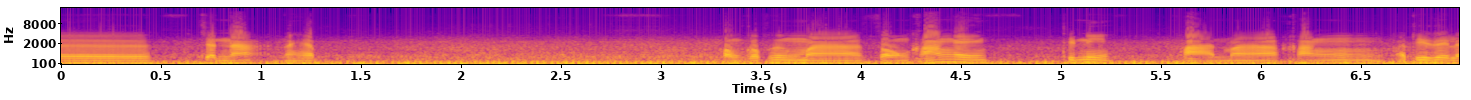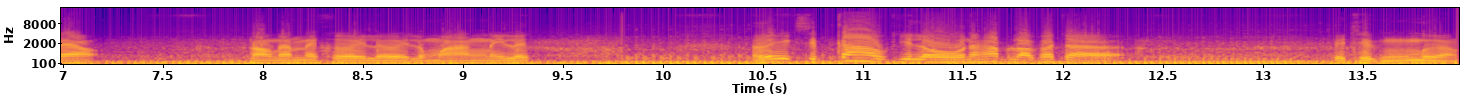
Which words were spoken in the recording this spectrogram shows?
อจนะนะครับ ผมก็เพิ่งมาสองครั้งเองที่นี่ผ่านมาครั้งอาทิตย์ที่แล้ว นอกนั้นไม่เคยเลยลงมาทางนี้เลยเหลืออีก19กิโลนะครับ เราก็จะไปถึงเหมือง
